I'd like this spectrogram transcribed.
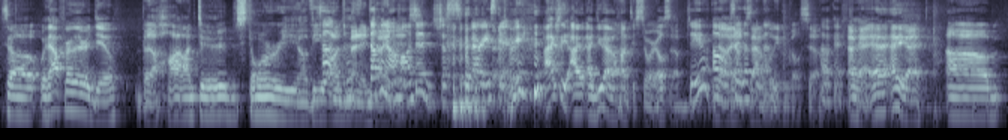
So without further ado. The haunted story of Elon's it's meningitis. definitely not haunted. It's just very scary. Actually, I, I do have a haunted story also. Do you? Oh, no, say no, I don't believe in ghosts. So Okay, Okay. uh, anyway, um,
